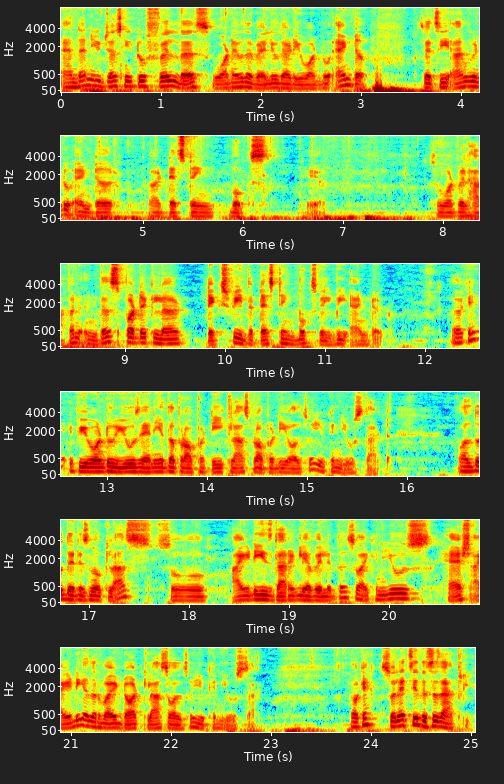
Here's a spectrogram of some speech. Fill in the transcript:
And then you just need to fill this whatever the value that you want to enter. So let's see I'm going to enter uh, testing books here. So what will happen in this particular text field the testing books will be entered okay? If you want to use any other property class property also you can use that. Although there is no class so id is directly available so i can use hash id otherwise dot class also you can use that. Okay? So let's see this is actually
